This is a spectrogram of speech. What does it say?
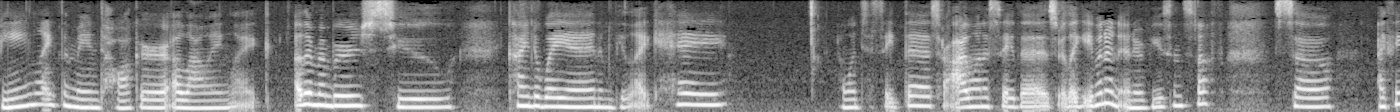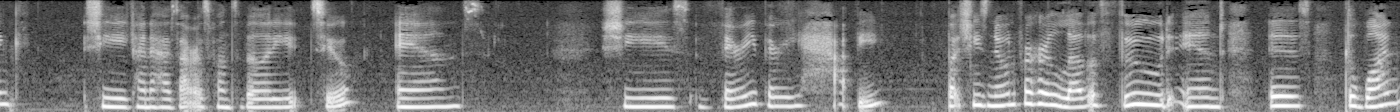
being like the main talker, allowing like other members to kind of weigh in and be like, hey, I want to say this or I want to say this or like even in interviews and stuff. So I think she kind of has that responsibility too. And she's very, very happy. But she's known for her love of food and is the one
